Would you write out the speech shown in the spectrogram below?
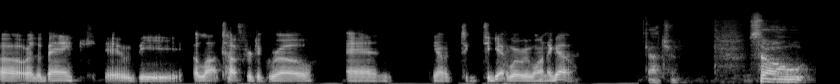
uh, or the bank, it would be a lot tougher to grow and you know to, to get where we want to go. Gotcha. So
